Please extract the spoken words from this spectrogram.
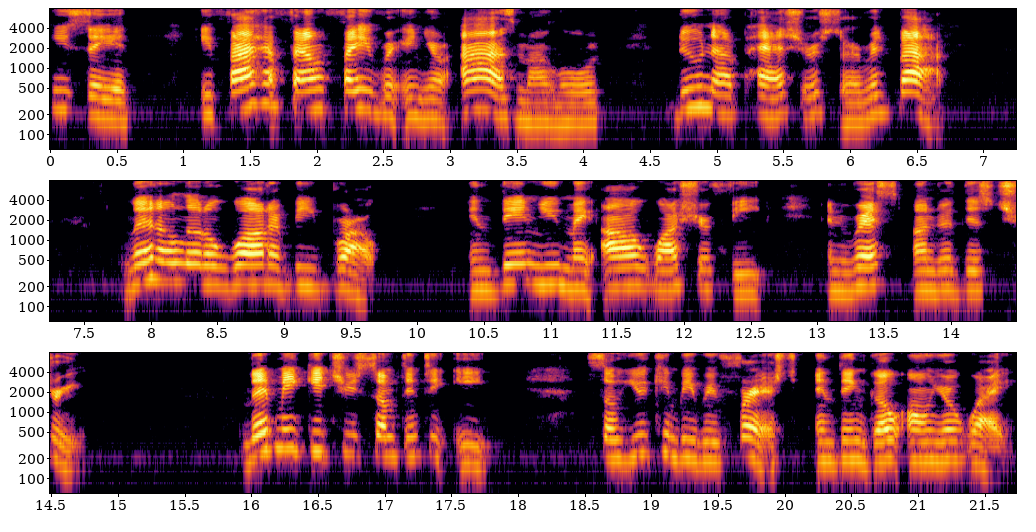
He said, If I have found favor in your eyes, my Lord, do not pass your servant by. Let a little water be brought, and then you may all wash your feet and rest under this tree. Let me get you something to eat so you can be refreshed and then go on your way,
